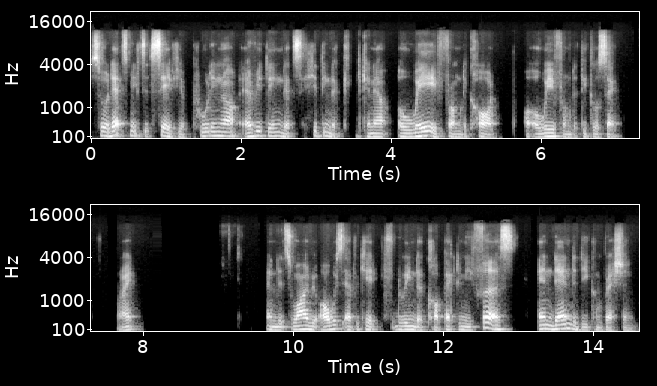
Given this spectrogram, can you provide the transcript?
So that makes it safe. You're pulling out everything that's hitting the canal away from the cord or away from the thecal sac, right? And it's why we always advocate doing the corpectomy first and then the decompression.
